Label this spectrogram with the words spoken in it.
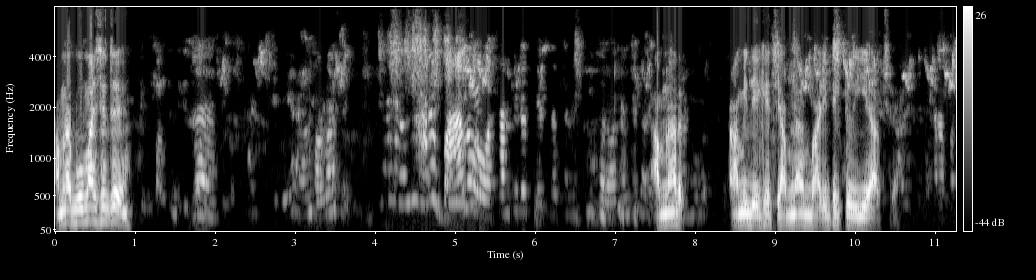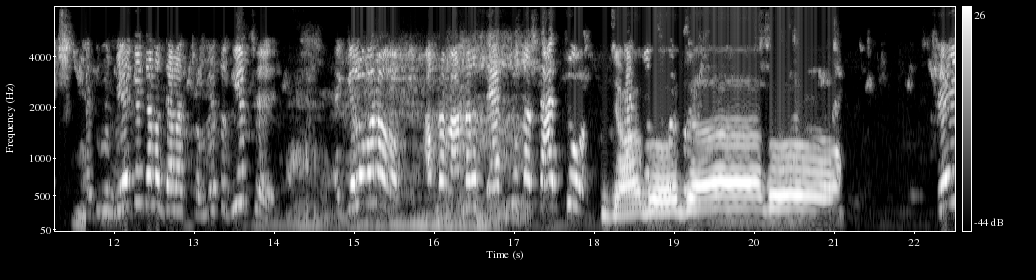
আপনার বৌমা এসেছে? হ্যাঁ। আপনার আমি দেখেছি আপনার বাড়িতে একটু ইয়ে আছে। তুমি মেয়েকে কেন জ্বালাচ্ছ? মেয়ে তো দিয়েছে। গেল বারো। আমরা রান্না একজন না চারজন। জাগো জাগো সেই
